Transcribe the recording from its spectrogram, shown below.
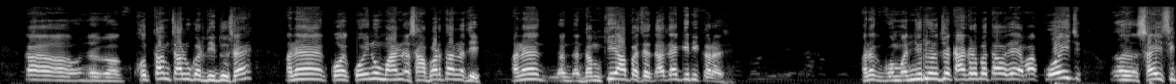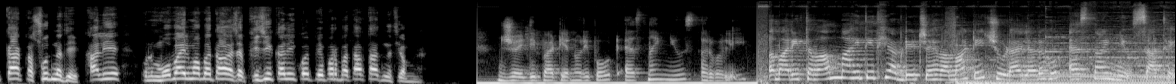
ખોદકામ ચાલુ કરી દીધું છે અને કોઈ, કોઈનું માન સાંભળતા નથી અને ધમકી આપે છે, દાદાગીરી કરે છે. અને મંજૂરીનો જે કાગળ બતાવે છે, એમાં કોઈ જ સહી સિક્કા કશું જ નથી. ખાલી મોબાઈલમાં બતાવે છે. ફિઝિકલી કોઈ પેપર બતાવતા જ નથી અમને. Jaydeep ભાટિયાનો report S nine news Aravalli. અમારી તમામ માહિતીથી અપડેટ રહેવા માટે જોડાયેલા રહો એસ નાઇન ન્યૂઝ સાથે.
